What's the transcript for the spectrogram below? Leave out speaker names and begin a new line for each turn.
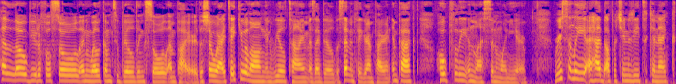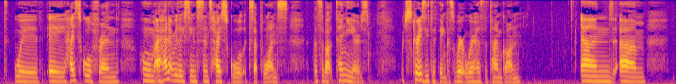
Hello, beautiful soul, and welcome to Building Soul Empire, the show where I take you along in real time as I build a seven figure empire and impact, hopefully in less than one year. Recently, I had the opportunity to connect with a high school friend whom I hadn't really seen since high school except once. That's about 10 years, which is crazy to think because where, where has the time gone? And, um,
